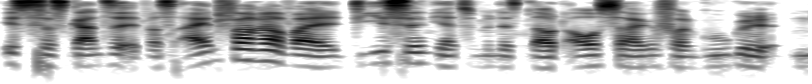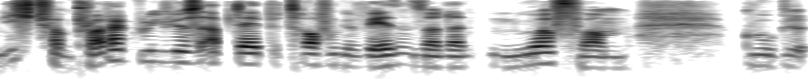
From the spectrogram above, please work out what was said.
ist das Ganze etwas einfacher, weil die sind ja zumindest laut Aussage von Google nicht vom Product Reviews Update betroffen gewesen, sondern nur vom Google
